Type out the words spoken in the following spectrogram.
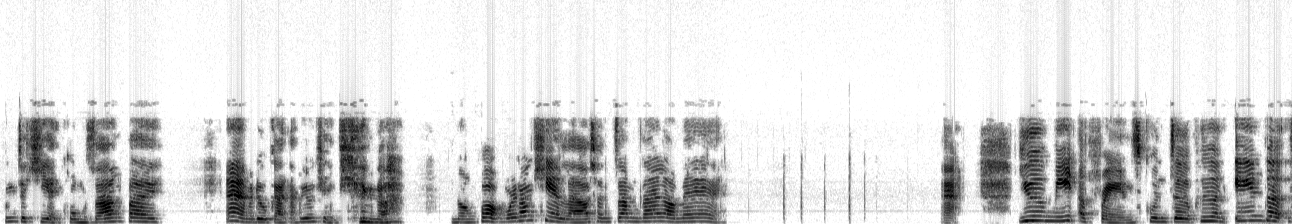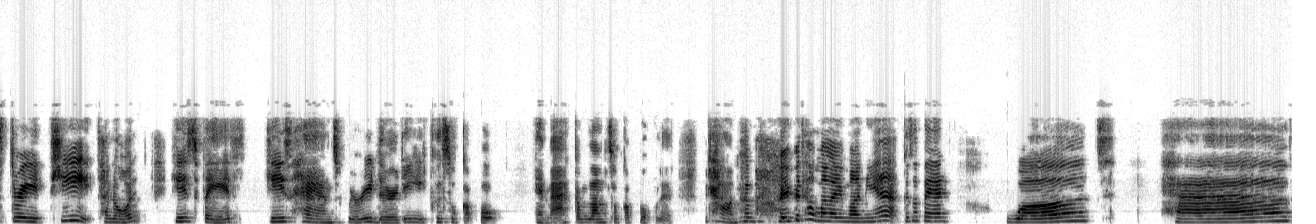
เพิ่งจะเขียนโครงสร้างไป อบมาดูกันอะพี่ต้องเขียนอีกทีนึงนะน้องบอกไม่ต้องเขียนแล้ว ฉันจำได้แล้วแม่ you meet a friend คุณเจอเพื่อน in the street ที่ถนน his face his hands very dirty คือสกปรกเห็นไหมกำลังสกปรกเลย ไปถามเพื่อนเฮ้ย ไปทำอะไรมาเนี้ย ก็จะเป็น what have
